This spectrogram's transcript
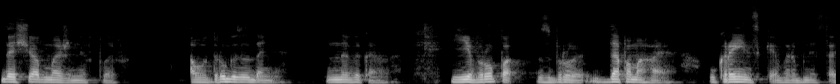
дещо обмежений вплив. А от друге завдання не виконано. Європа зброю допомагає, українське виробництво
